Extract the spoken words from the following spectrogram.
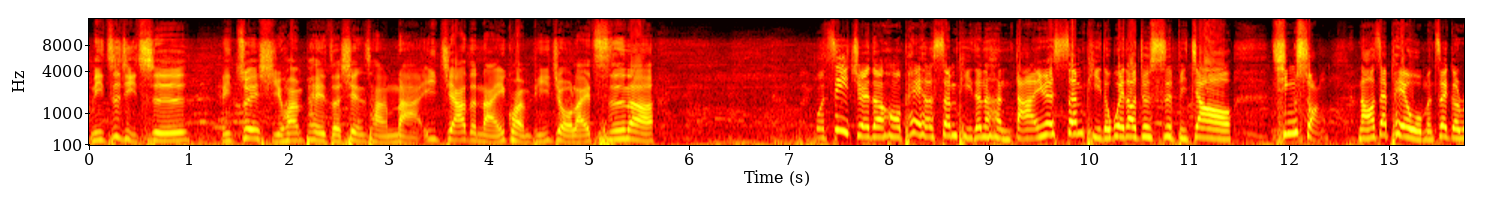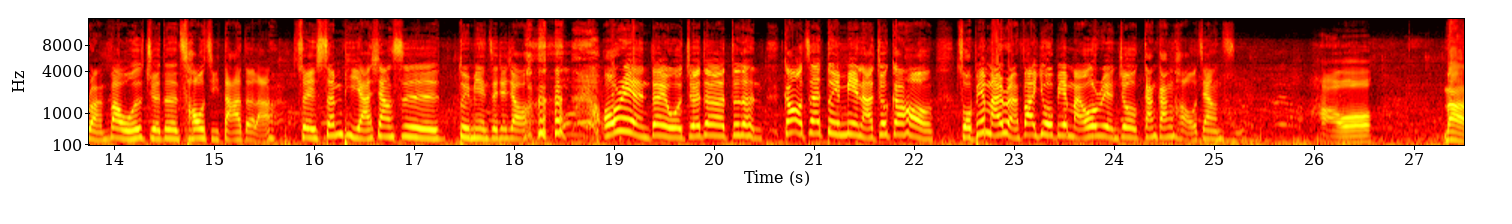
你自己吃？你最喜欢配着现场哪一家的哪一款啤酒来吃呢？我自己觉得吼，配合生啤真的很搭，因为生啤的味道就是比较清爽，然后再配合我们这个软发，我是觉得超级搭的啦。所以生啤啊，像是对面这间叫 Orion，对，我觉得真的很刚好在对面啦，就刚好左边买软发，右边买 Orion 就刚刚好这样子。好哦，那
